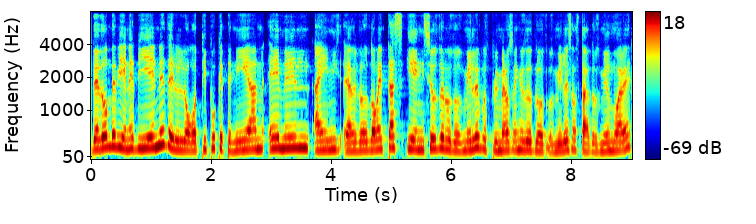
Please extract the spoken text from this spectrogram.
¿De dónde viene? Viene del logotipo que tenían en, el, en los 90 y inicios de los 2000, los primeros años de los 2000 hasta el 2009,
